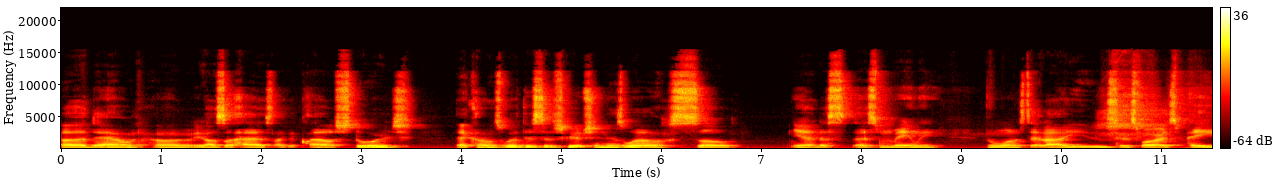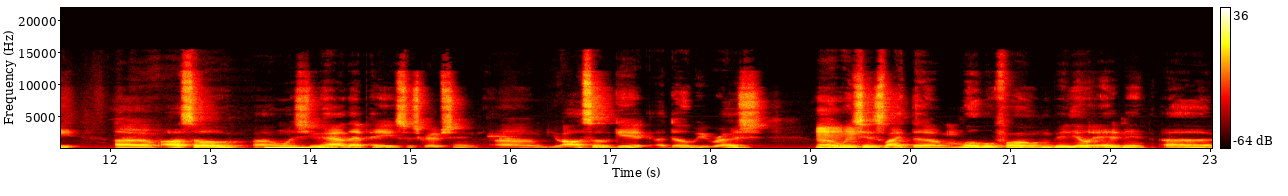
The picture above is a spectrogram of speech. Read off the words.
uh, down. Um, it also has like a cloud storage that comes with the subscription as well. So yeah, that's that's mainly the ones that I use as far as paid. Um, also, uh, once you have that paid subscription, um, you also get Adobe Rush, uh, Mhm. which is like the mobile phone video editing uh,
